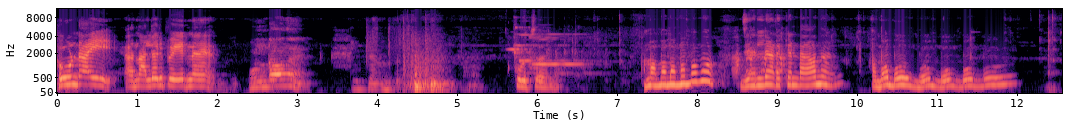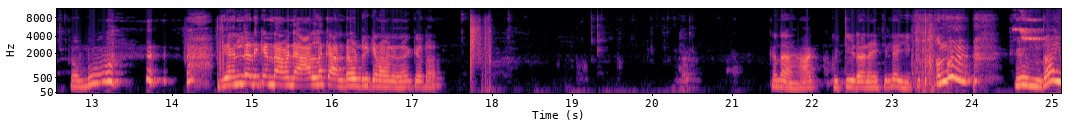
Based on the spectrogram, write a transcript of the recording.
ഹൂണ്ടായി. നല്ലൊരു പേരിനെ ഉണ്ടോന്ന് കുളിച്ചതല്ല? അമ്മ അമ്മ അമ്മ അമ്മ അമ്മ ജനല അടയ്ക്കണ്ടാന്ന്. അമ്മ അമ്മ അമ്മ അമ്മ അമ്മ അമ്മ അമ്മ. ജനല അടയ്ക്കണ്ട അവന്റെ ആളിനെ കണ്ടോണ്ടിരിക്കണം അവന് നോക്കേട്ടാ കണ്ട ആ കുറ്റി ഇടാനായിക്കില്ല ഈ അമ്മ എന്താ ഈ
